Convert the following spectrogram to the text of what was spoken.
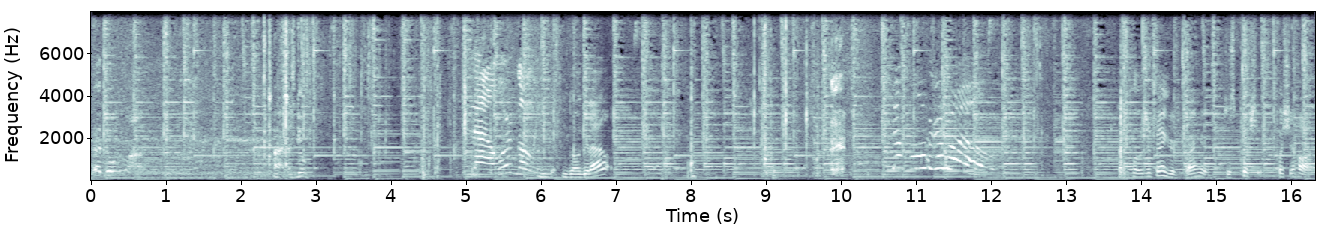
that door locked. All right, let's go. Now we're going. You, you gonna get out? Jump over. Close your fingers right here. Just push it. Push it hard.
